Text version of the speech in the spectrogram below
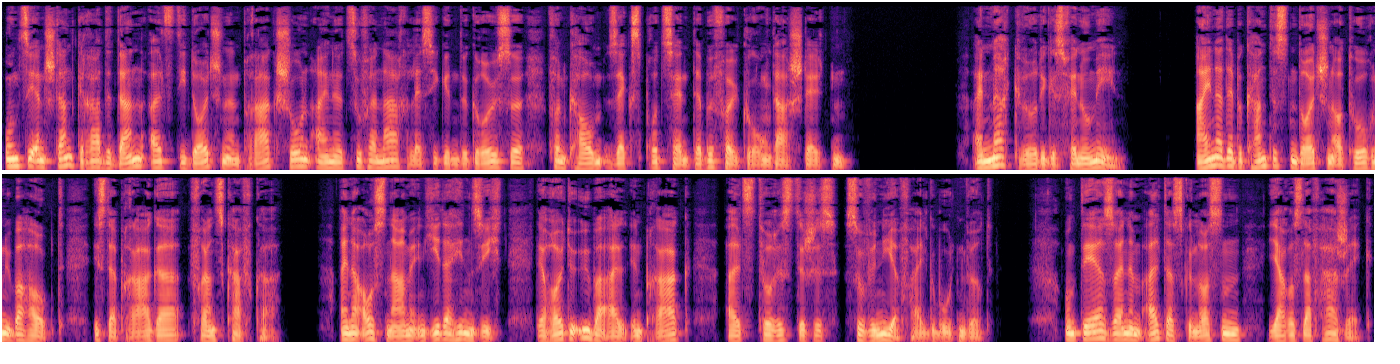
Und sie entstand gerade dann, als die Deutschen in Prag schon eine zu vernachlässigende Größe von kaum sechs Prozent der Bevölkerung darstellten. Ein merkwürdiges Phänomen. Einer der bekanntesten deutschen Autoren überhaupt ist der Prager Franz Kafka. Eine Ausnahme in jeder Hinsicht, der heute überall in Prag als touristisches Souvenir feilgeboten wird. Und der seinem Altersgenossen Jaroslav Hašek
